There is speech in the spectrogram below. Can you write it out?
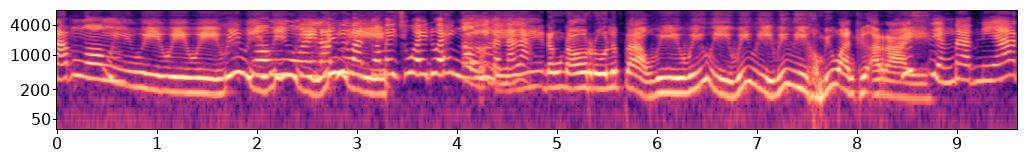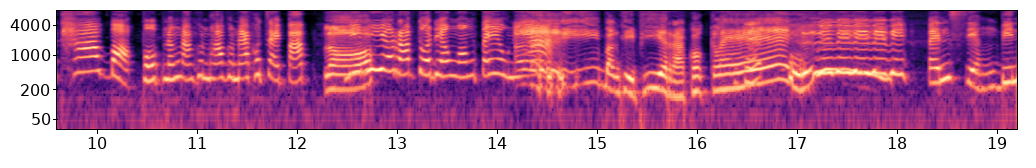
รับงงวีวีวีวีวีวีงงงวยแล้วพี่วันก็ไม่ช่วยด้วยให้งงอยู่แบบนั้นแหละเอ้ยน้องๆรู้หรือเปล่าวีวีวีวีวีวีวีของพี่วานคืออะไรคือเสียงแบบเนี้ยถ้าบอกปุ๊บน้องๆคุณพ่อคุณแม่เข้าใจปั๊บหรอนี่พี่รับตัวเดียวงงเตี้ยวเนี่ยบางทีพี่รับก็แกล้งวีวีวีวีวีเป็นเสียงบิน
